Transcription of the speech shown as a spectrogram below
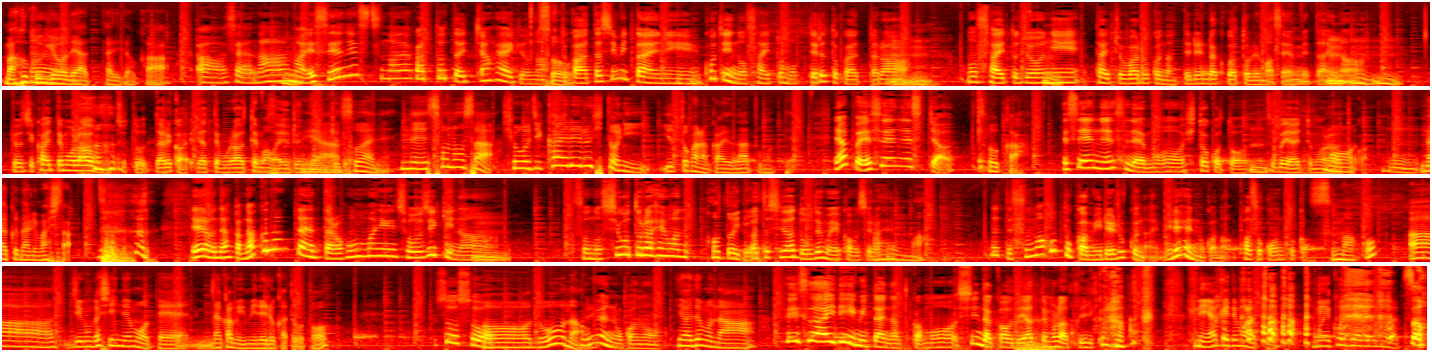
まあ、副業であったりとか、ああそうやな、うん。まあ SNS つながっとったらいっちゃん早いけどなとか私みたいうん。に個人のサイト持ってるとかやったら、うんうん。もうサイト上に体調悪くなって連絡が取れませんみたいなうんうん表示書いてもらうもちょっと誰かやってもらう手間はいるうんんいやだけどそうやね。でそのさ表示変えれる人に言っとかなあかんよなと思って。やっぱ SNS ちゃう？そうか SNS でもう一言つぶやいてもらうとか、うん。なくなりました、えでもなんかなくなったんやったらほんまに正直な、うん、その仕事らへんはほっといて。私はどうでもいいかもしれへん。あほんま。だってスマホとか見れるくない？見れへんのかな？パソコンとか。スマホ？あー自分が死んでもうて中身見れるかってこと？そうそああどうなうん？見れへんのかな？いやでもな。フェイス ID みたいなのとかも死んだ顔でやってもらっていいから目開けてもらって。目こじ開けてもらって。そう。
